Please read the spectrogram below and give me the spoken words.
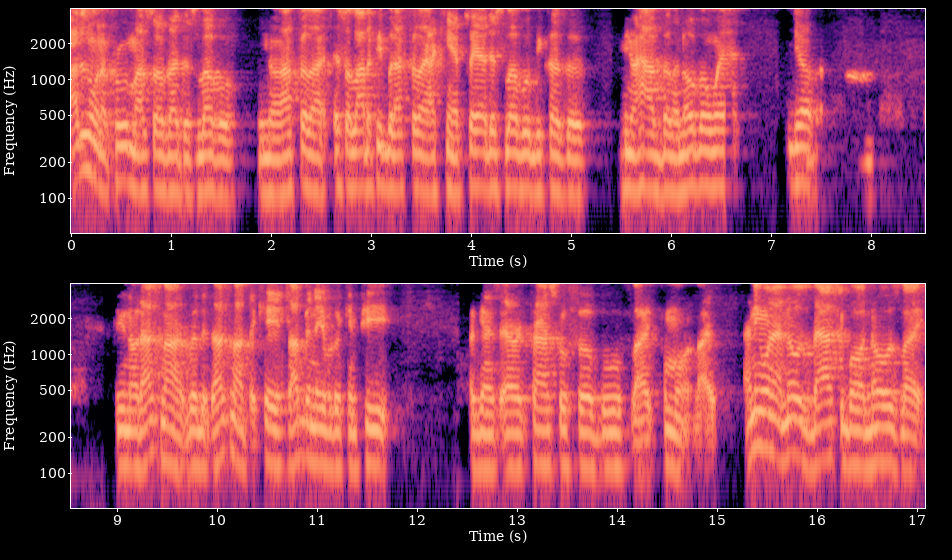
I just want to prove myself at this level. You know, I feel like it's a lot of people that feel like I can't play at this level because of you know how Villanova went. Yep. You know, that's not really that's not the case. I've been able to compete against Eric Paschall, Phil Booth. Like, come on, like anyone that knows basketball knows like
